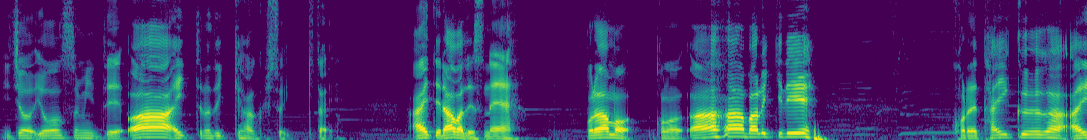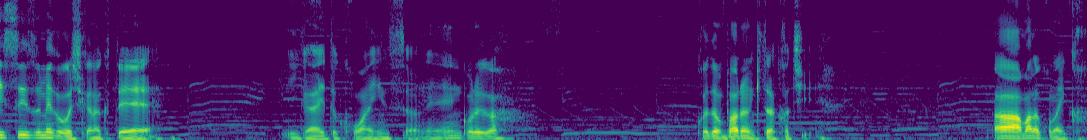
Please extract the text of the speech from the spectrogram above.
一応様子見て、わー、相手のデッキ把握しときたい。相手ラバですね。これはもう、この、あー、バルキリー。これ対空がアイスイズメカゴしかなくて、意外と怖いんすよね、これが。これでもバルーン来たら勝ち。あー、まだ来ないか。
